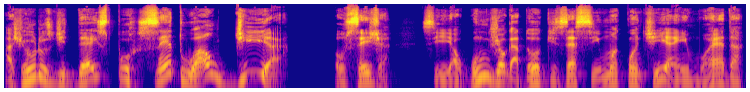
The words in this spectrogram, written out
a juros de 10% ao dia. Ou seja, se algum jogador quisesse uma quantia em moeda,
